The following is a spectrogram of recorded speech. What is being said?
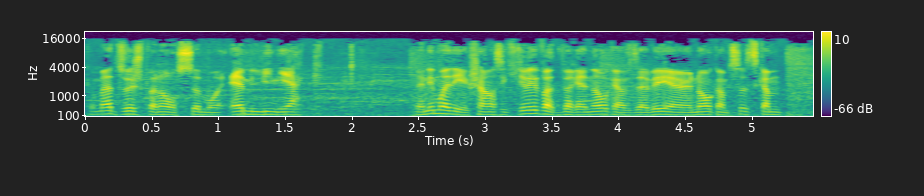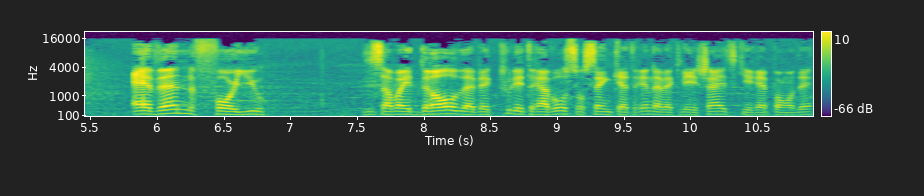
Comment tu veux que je prononce ça, moi? M. Lignac. Donnez-moi des chances. Écrivez votre vrai nom quand vous avez un nom comme ça. C'est comme Evan for You. Dit, ça va être drôle avec tous les travaux sur Sainte-Catherine avec les chaises qui répondaient.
